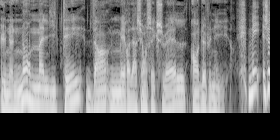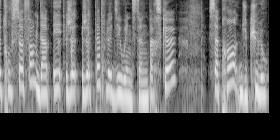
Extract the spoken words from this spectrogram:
une normalité dans mes relations sexuelles en devenir. Mais je trouve ça formidable. Et je, je t'applaudis, Winston, parce que ça prend du culot.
